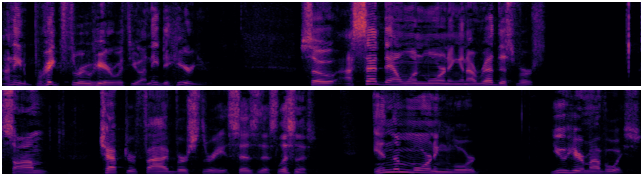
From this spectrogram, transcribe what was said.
I need a breakthrough here with you. I need to hear you. So I sat down one morning and I read this verse. Psalm chapter 5, verse 3. It says this Listen to this. In the morning, Lord, you hear my voice.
